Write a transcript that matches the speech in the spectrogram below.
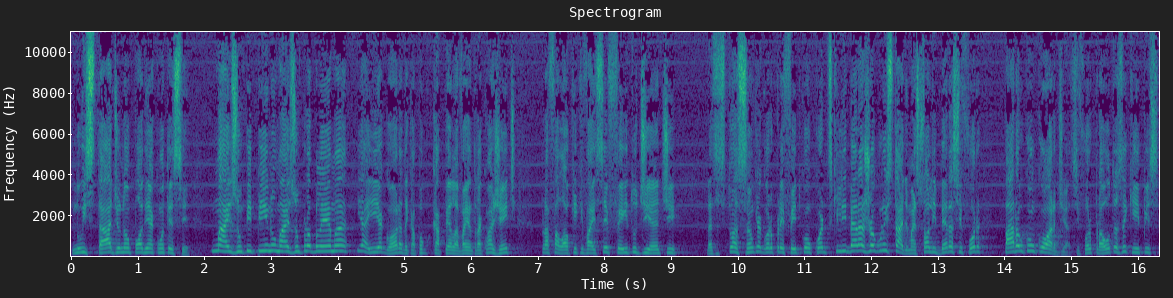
no estádio não podem acontecer. Mais um pepino, mais um problema, e aí agora, daqui a pouco o Capela vai entrar com a gente para falar o que, que vai ser feito diante dessa situação que agora o prefeito Concórdia que libera jogo no estádio, mas só libera se for para o Concórdia. Se for para outras equipes,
